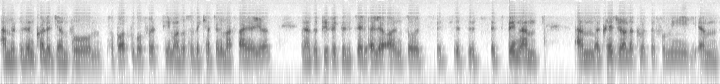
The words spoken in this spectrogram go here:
um, represent college um, for, um, for basketball first team. I was also the captain in my final year, and as a prefect, as you said earlier on. So it's it's it's it's, it's been um, um, a crazy roller coaster for me um,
